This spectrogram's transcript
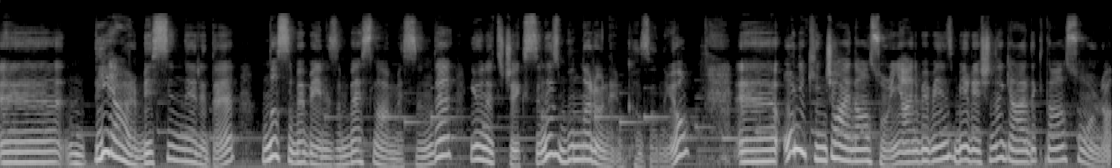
e, diğer besinleri de nasıl bebeğinizin beslenmesinde yöneteceksiniz. Bunlar önem kazanıyor. Ee, 12. aydan sonra yani bebeğiniz 1 yaşına geldikten sonra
